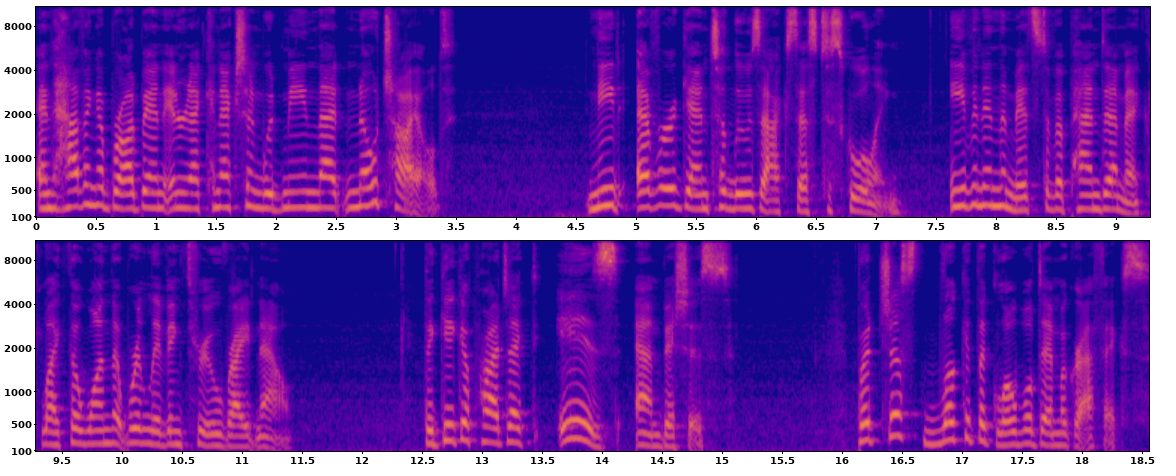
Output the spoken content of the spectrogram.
And having a broadband internet connection would mean that no child need ever again to lose access to schooling even in the midst of a pandemic like the one that we're living through right now. The Giga Project is ambitious, but just look at the global demographics.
